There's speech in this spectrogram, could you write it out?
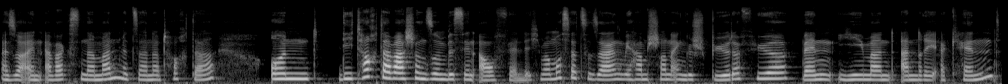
also ein erwachsener Mann mit seiner Tochter. Und die Tochter war schon so ein bisschen auffällig. Man muss dazu sagen, wir haben schon ein Gespür dafür, wenn jemand André erkennt.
